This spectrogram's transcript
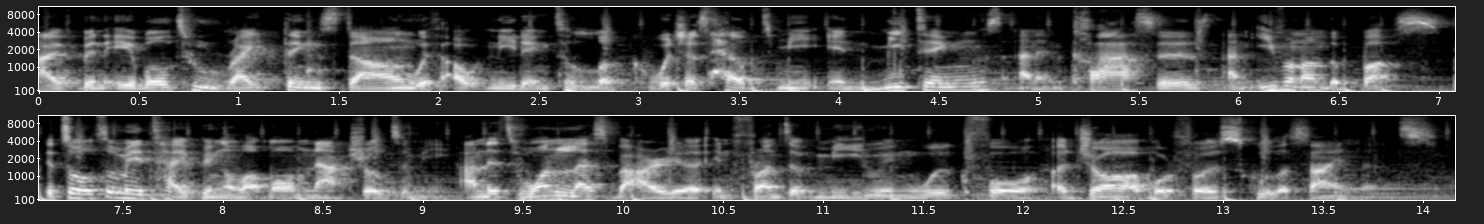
I've been able to write things down without needing to look, which has helped me in meetings and in classes and even on the bus. It's also made typing a lot more natural to me, and it's one less barrier in front of me doing work for a job or for school assignments.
